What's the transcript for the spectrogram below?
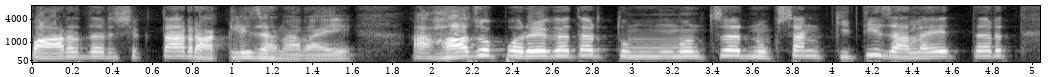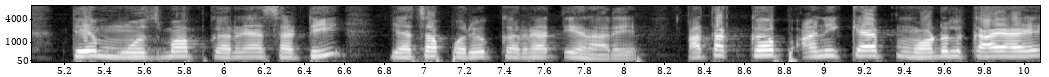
पारदर्शकता राखली जाणार आहे. हा जो प्रयोग आहे तर तुमचं नुकसान किती झालं आहे तर ते मोजमाप करण्यासाठी याचा प्रयोग करण्यात येणार आहे. आता कप आणि कॅप मॉडेल काय आहे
